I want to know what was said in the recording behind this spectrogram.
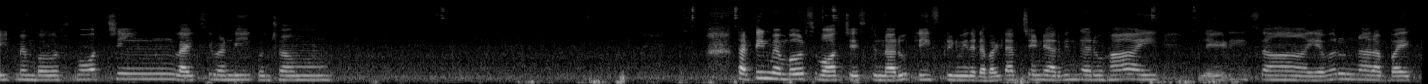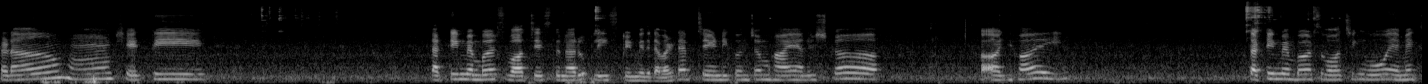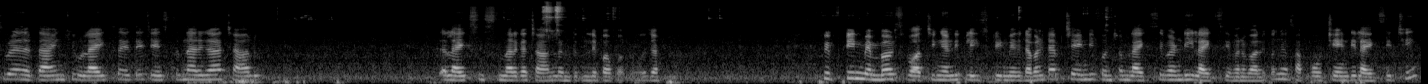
Eight members watching likes ఇవ్వండి కొంచెం thirteen members watch చేస్తున్నారు. ప్లీజ్ స్క్రీన్ మీద డబల్ ట్యాప్ చేయండి. అరవింద్ గారు హాయ్ లేడీసా ఎవరున్నారు అబ్బాయి ఇక్కడ? శెట్టి థర్టీన్ మెంబర్స్ వాచ్ చేస్తున్నారు. ప్లీజ్ స్క్రీన్ మీద డబల్ ట్యాప్ చేయండి. కొంచెం hi Anushka. Hi hi thirteen members watching oh MX brother thank you likes అయితే చేస్తున్నారుగా చాలు. లైక్స్ ఇస్తున్నారుగా చాలు అంటుంది పాప రోజా. ఫిఫ్టీన్ మెంబర్స్ వాచింగ్ అండి ప్లీజ్ స్క్రీన్ మీద డబల్ ట్యాప్ చేయండి కొంచెం లైక్స్ ఇవ్వండి లైక్స్ ఇవ్వని వాళ్ళు కొంచెం సపోర్ట్ చేయండి లైక్స్ ఇచ్చి.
